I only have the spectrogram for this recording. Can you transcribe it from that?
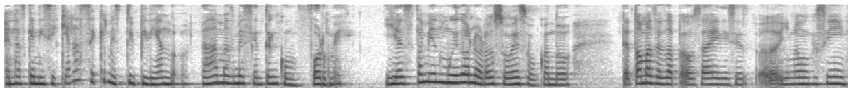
en las que ni siquiera sé que me estoy pidiendo. Nada más me siento inconforme. Y es también muy doloroso eso, cuando te tomas esa pausa y dices, ay, no, sí,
